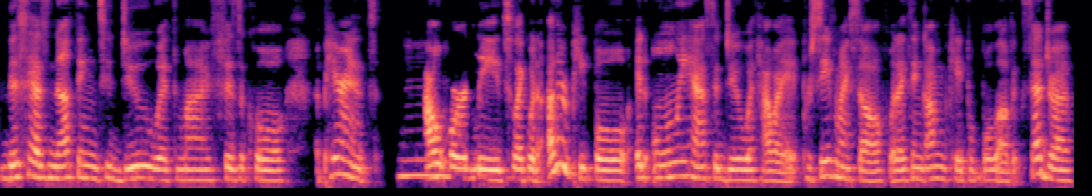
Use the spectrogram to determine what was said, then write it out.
this has nothing to do with my physical appearance Mm. outwardly to like what other people, it only has to do with how I perceive myself, what I think I'm capable of, etc.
